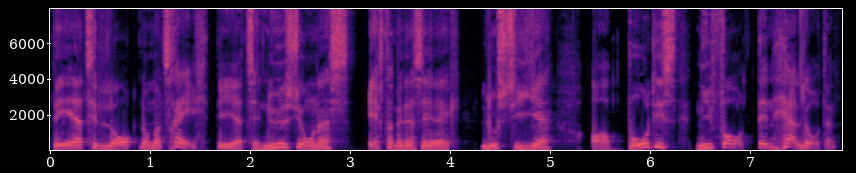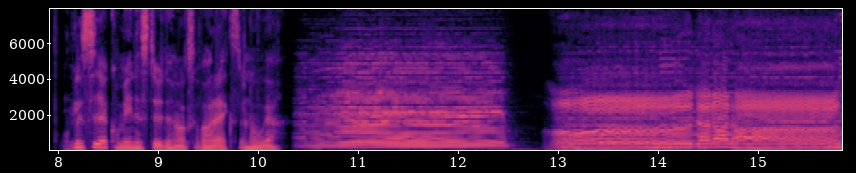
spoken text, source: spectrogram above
Det är till lag nummer tre. Det är till NyhetsJonas, Eftermiddags-Erik, Lucia och Bodis. Ni får den här låten. Lucia kom in i studion också för att höra extra noga. Denna natt,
